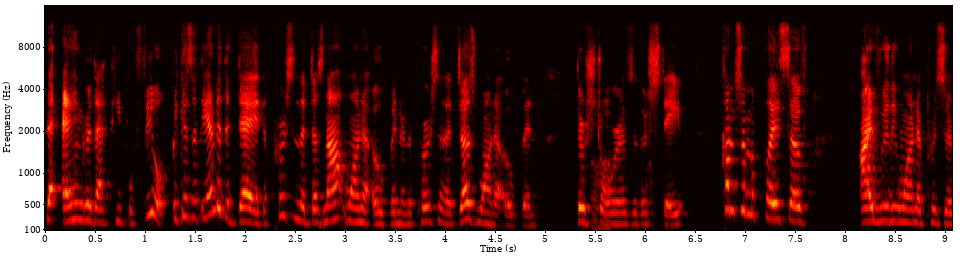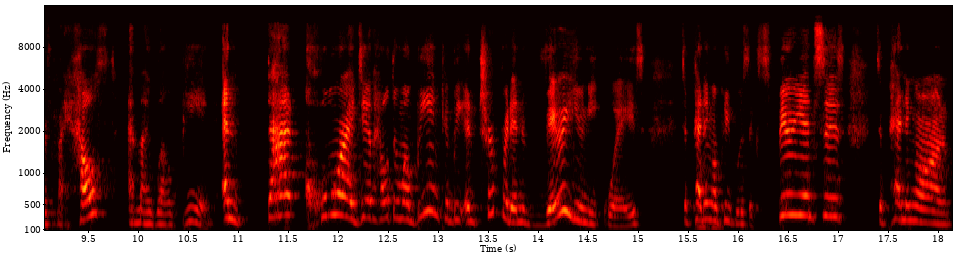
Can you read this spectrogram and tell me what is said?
the anger that people feel. Because at the end of the day, the person that does not want to open and the person that does want to open their Uh-huh. stores or their state comes from a place of I really want to preserve my health and my well-being. And that core idea of health and well-being can be interpreted in very unique ways depending on people's experiences, depending on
